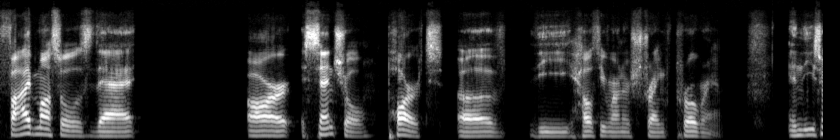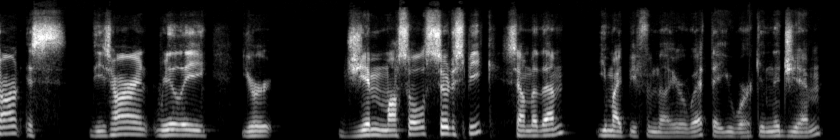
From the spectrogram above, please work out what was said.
five muscles that are essential parts of the Healthy Runner Strength program. and these aren't these aren't really your gym muscles, so to speak. Some of them you might be familiar with that you work in the gym,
